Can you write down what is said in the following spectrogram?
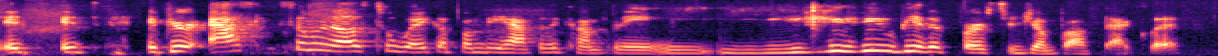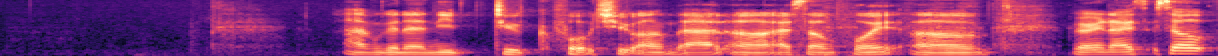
it's it's if you're asking someone else to wake up on behalf of the company, you be the first to jump off that cliff. I'm gonna need to quote you on that uh, at some point. Um, very nice. So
